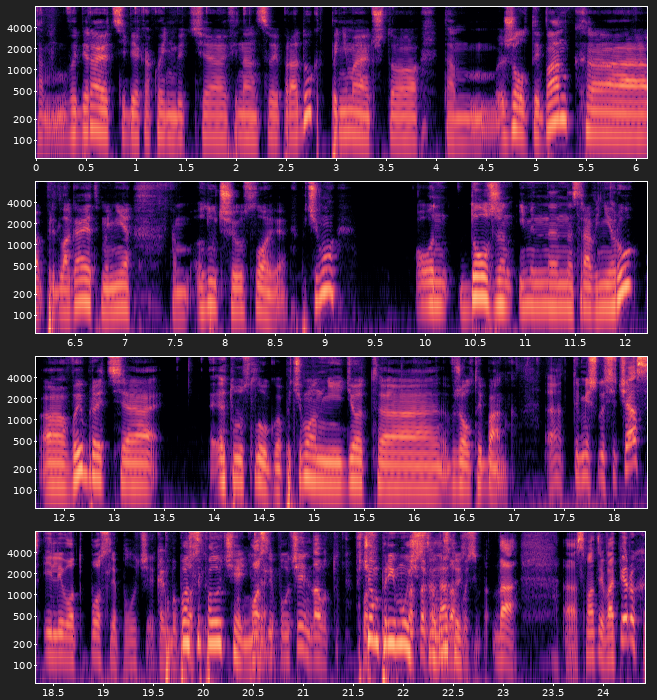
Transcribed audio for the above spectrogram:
там, выбирают себе какой-нибудь э, финансовый продукт, понимают, что там желтый банк э, предлагает мне там, лучшие условия. Почему он должен именно на Сравни.ру э, выбрать э, эту услугу? Почему он не идет э, в желтый банк? Э, ты имеешь в виду сейчас или вот после получения? Как бы после, после получения. После да. получения, да. Вот в после, чем преимущество, да? То есть... Да. Э, смотри, во-первых,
